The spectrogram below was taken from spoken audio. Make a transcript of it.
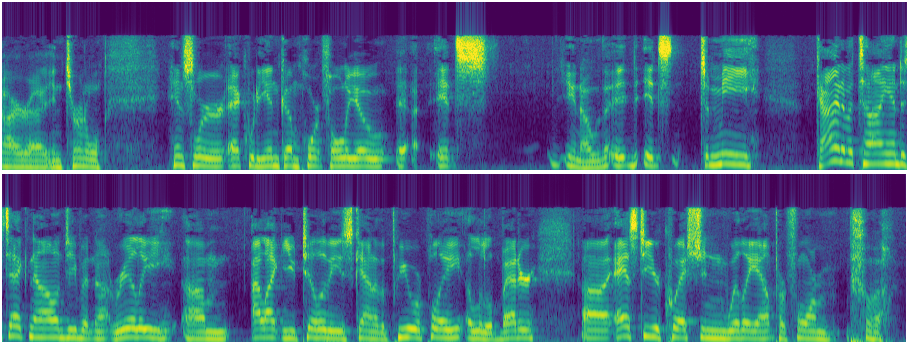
our uh, internal Hensler equity income portfolio. Uh, It's you know it, it's to me kind of a tie into technology, but not really. Um, I like utilities, kind of the pure play, a little better. Uh, as to your question, will they outperform?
